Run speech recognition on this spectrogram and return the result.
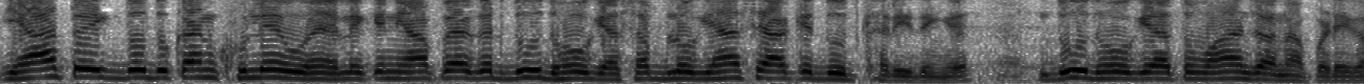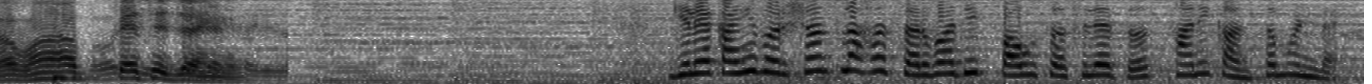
यहाँ तो एक दो दुकान खुले हुए हैं लेकिन यहाँ पे अगर दूध हो गया सब लोग यहाँ से आके दूध खरीदेंगे। दूध हो गया तो वहाँ जाना पड़ेगा वहाँ आप कैसे जाएंगे? गेल्या काही वर्षांतला हा सर्वाधिक पाऊस असल्याचं स्थानिकांचं म्हणणं आहे.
